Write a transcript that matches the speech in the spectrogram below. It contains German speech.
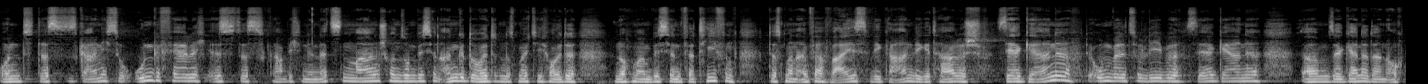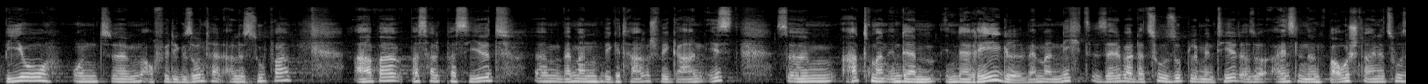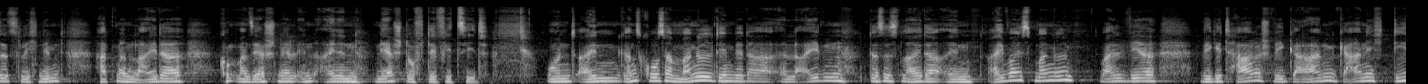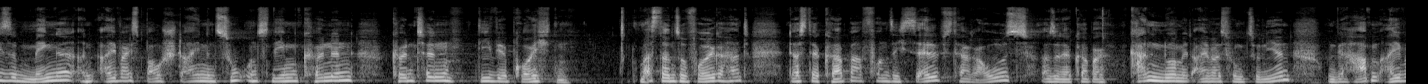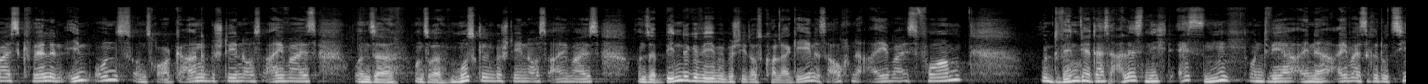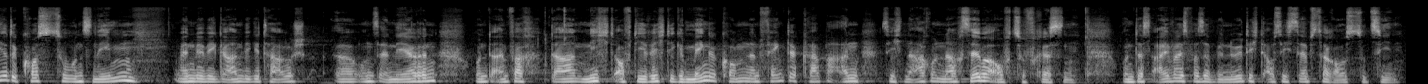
Und dass es gar nicht so ungefährlich ist, das habe ich in den letzten Malen schon so ein bisschen angedeutet und das möchte ich heute noch mal ein bisschen vertiefen, dass man einfach weiß, vegan, vegetarisch sehr gerne, der Umwelt zuliebe sehr gerne, ähm, sehr gerne dann auch Bio und ähm, auch für die Gesundheit alles super. Aber was halt passiert, ähm, wenn man vegetarisch-vegan isst, ähm, hat man in der, in der Regel, wenn man nicht selber dazu supplementiert, also einzelne Bausteine zusätzlich nimmt, hat man leider, kommt man sehr schnell in einen Nährstoffdefizit. Und ein ganz großer Mangel, den wir da erleiden, das ist leider ein Eiweißmangel, weil wir vegetarisch, vegan gar nicht diese Menge an Eiweißbausteinen zu uns nehmen können, könnten, die wir bräuchten. Was dann zur Folge hat, dass der Körper von sich selbst heraus, also der Körper kann nur mit Eiweiß funktionieren und wir haben Eiweißquellen in uns, unsere Organe bestehen aus Eiweiß, unser, unsere Muskeln bestehen aus Eiweiß, unser Bindegewebe besteht aus Kollagen, ist auch eine Eiweißform. Und wenn wir das alles nicht essen und wir eine eiweißreduzierte Kost zu uns nehmen, wenn wir vegan, vegetarisch äh, uns ernähren und einfach da nicht auf die richtige Menge kommen, dann fängt der Körper an, sich nach und nach selber aufzufressen und das Eiweiß, was er benötigt, aus sich selbst herauszuziehen.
